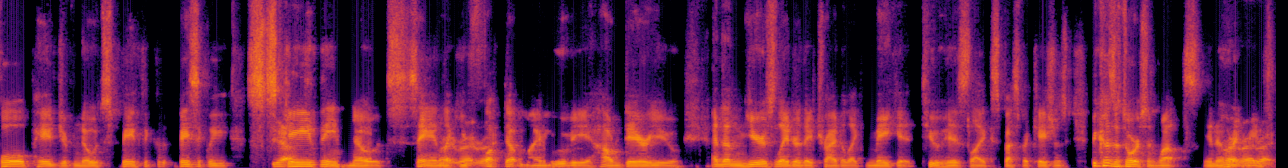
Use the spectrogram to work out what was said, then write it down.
full page of notes basically basically scathing yeah. notes saying right, like you right, fucked right. up my movie how dare you and then years later they tried to like make it to his like specifications because it's orson welles you know right, what i mean right.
